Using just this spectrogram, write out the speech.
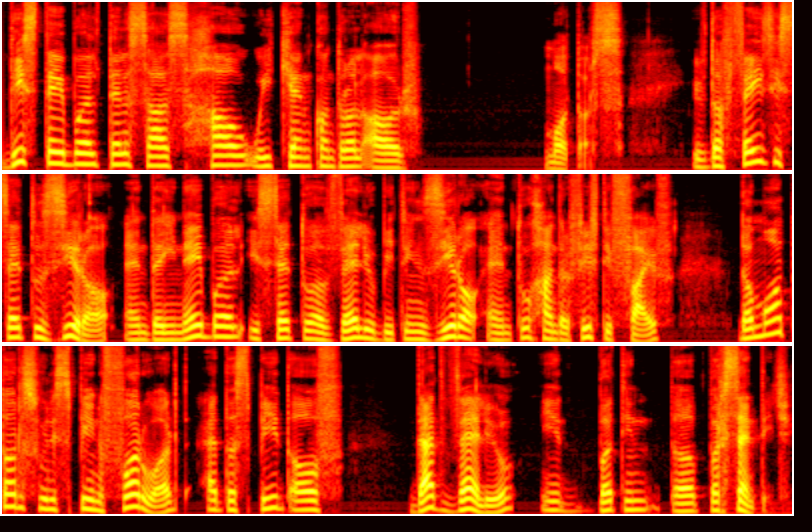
this table tells us how we can control our motors. If the phase is set to 0 and the enable is set to a value between 0 and 255, the motors will spin forward at the speed of that value in, but in the percentage.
